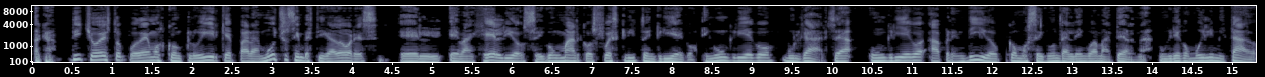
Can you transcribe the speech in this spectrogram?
acá. Dicho esto, podemos concluir que para muchos investigadores el Evangelio, según Marcos, fue escrito en griego, en un griego vulgar, o sea, un griego aprendido como segunda lengua materna, un griego muy limitado.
